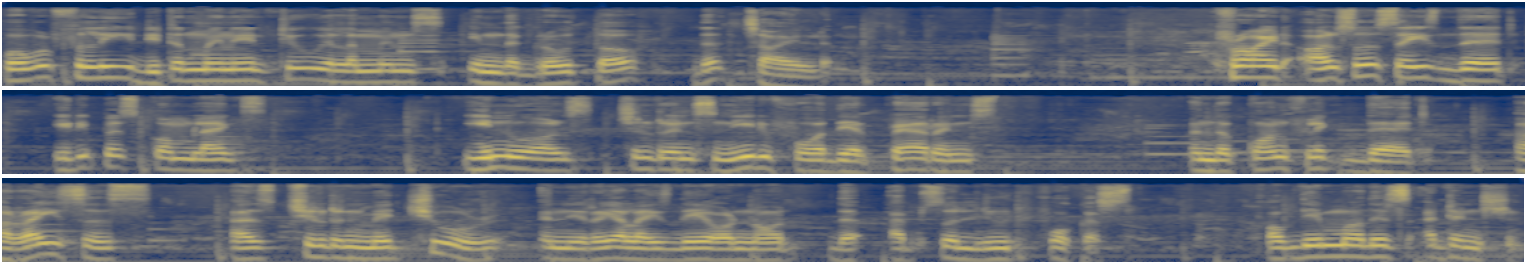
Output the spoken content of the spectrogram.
powerfully determinative elements in the growth of the child. Freud also says that Oedipus complex involves children's need for their parents and the conflict that arises as children mature and realize they are not the absolute focus of their mother's attention.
